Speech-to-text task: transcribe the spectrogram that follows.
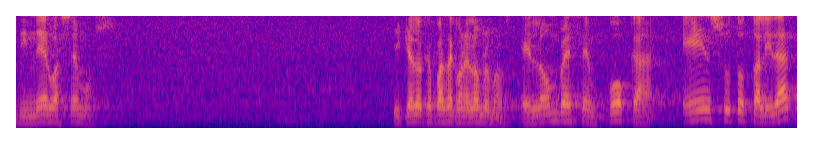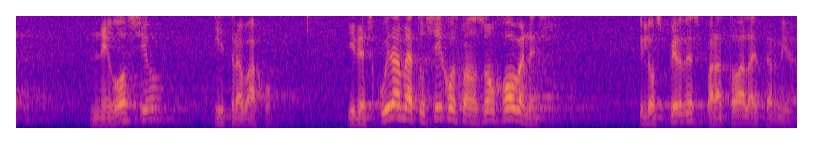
dinero hacemos. ¿Y qué es lo que pasa con el hombre, hermanos? El hombre se enfoca en su totalidad, negocio y trabajo. Y descuídame a tus hijos cuando son jóvenes y los pierdes para toda la eternidad.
